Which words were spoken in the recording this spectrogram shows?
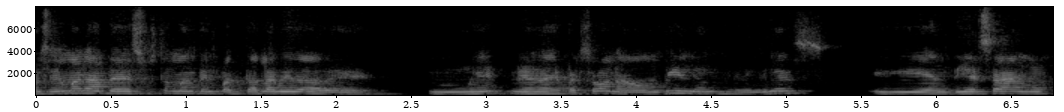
Sueño más grande es justamente impactar la vida de millones de personas, un billion en inglés, y en 10 años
